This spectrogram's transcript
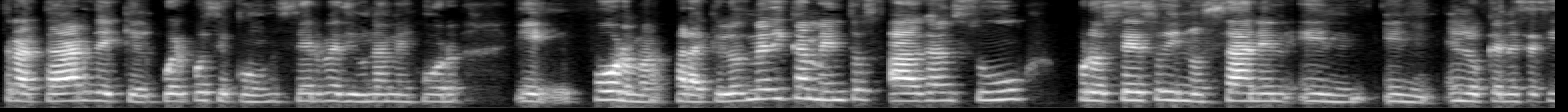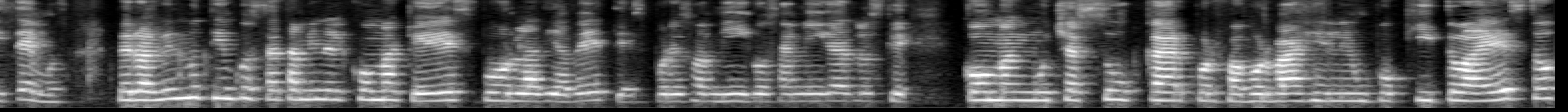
tratar de que el cuerpo se conserve de una mejor eh, forma para que los medicamentos hagan su proceso y nos sanen en, en, en, lo que necesitemos. Pero al mismo tiempo está también el coma que es por la diabetes. Por eso, amigos, amigas, los que coman mucho azúcar, por favor, bájenle un poquito a esto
